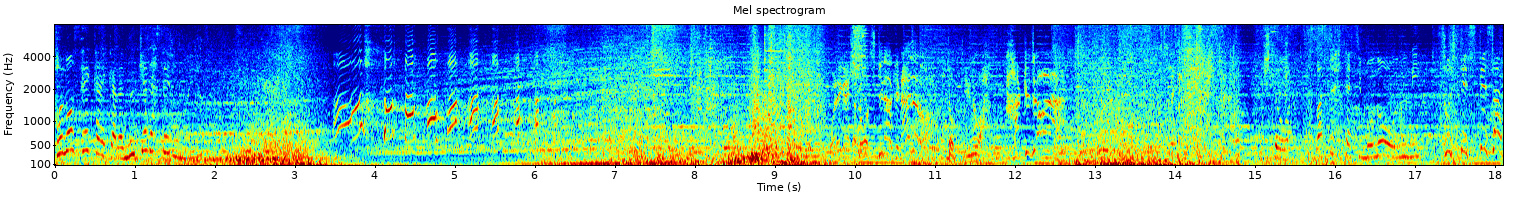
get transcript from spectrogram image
この世界から抜け出せるのよ。俺が人を好きなわけないだろ。人っていうのは白状だ。人は私たち物を生みそして捨て去る。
